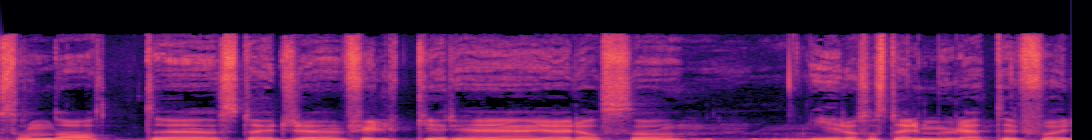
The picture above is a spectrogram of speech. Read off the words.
sånn da at eh, større fylker eh, også, gir også større muligheter for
